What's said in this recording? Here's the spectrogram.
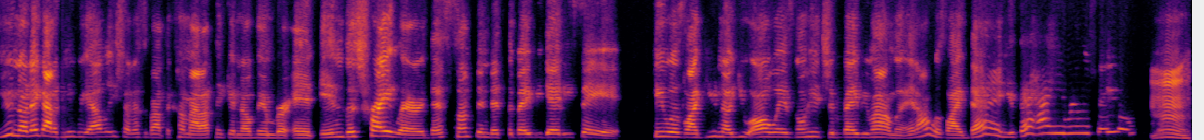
it on the alcohol. you know they got a new reality show that's about to come out i think in november and in the trailer that's something that the baby daddy said he was like you know you always gonna hit your baby mama and i was like dang is that how he really feel Mm.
